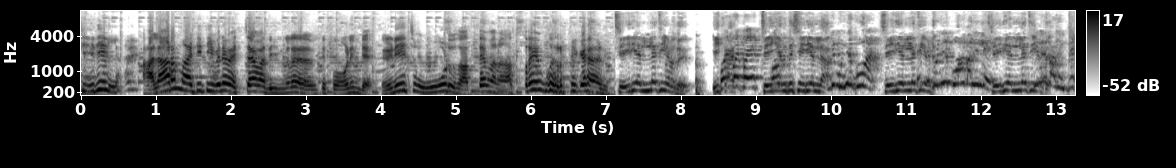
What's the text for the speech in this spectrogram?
ശരിയല്ല. അലാറം മാറ്റിയിട്ട് ഇവനെ വെച്ചാ മതി നിങ്ങളെ ഫോണിന്റെ. എണീച്ച് ഓടും. സത്യം പറഞ്ഞ അത്രയും വെറുപ്പിക്കലാണ്. ശരിയല്ല ചെയ്യണത്. ചെയ്യണത് ശരിയല്ല. ശരിയല്ല ചെയ്യണത്? ശരിയല്ല ചെയ്യണത്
